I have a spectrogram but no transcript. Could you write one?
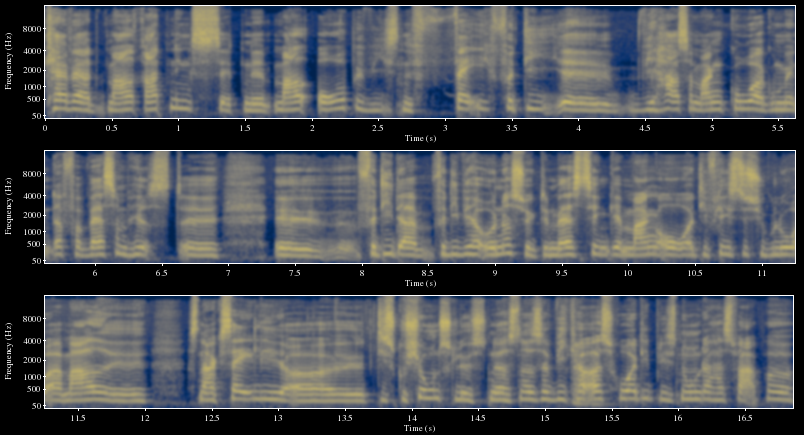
kan være et meget retningssættende, meget overbevisende fag, fordi øh, vi har så mange gode argumenter for hvad som helst, øh, øh, fordi, der, fordi vi har undersøgt en masse ting gennem mange år, og de fleste psykologer er meget øh, snaksalige og øh, diskussionsløsende og sådan noget, så vi kan ja. også hurtigt blive sådan nogen, der har svar på,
